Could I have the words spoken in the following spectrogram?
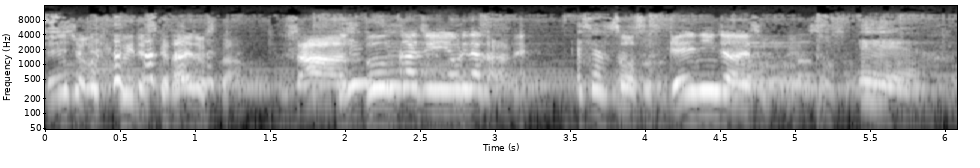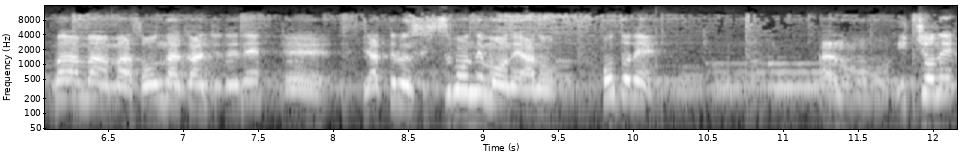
テンション低いですけど大丈夫ですか？ああ文化人寄りだからね。そうそう。そう芸人じゃないですもんね。そうそうえまあまあまあ、そんな感じでね、えーやってるんです。質問でもね、あの、本当ね、あの、一応ね、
